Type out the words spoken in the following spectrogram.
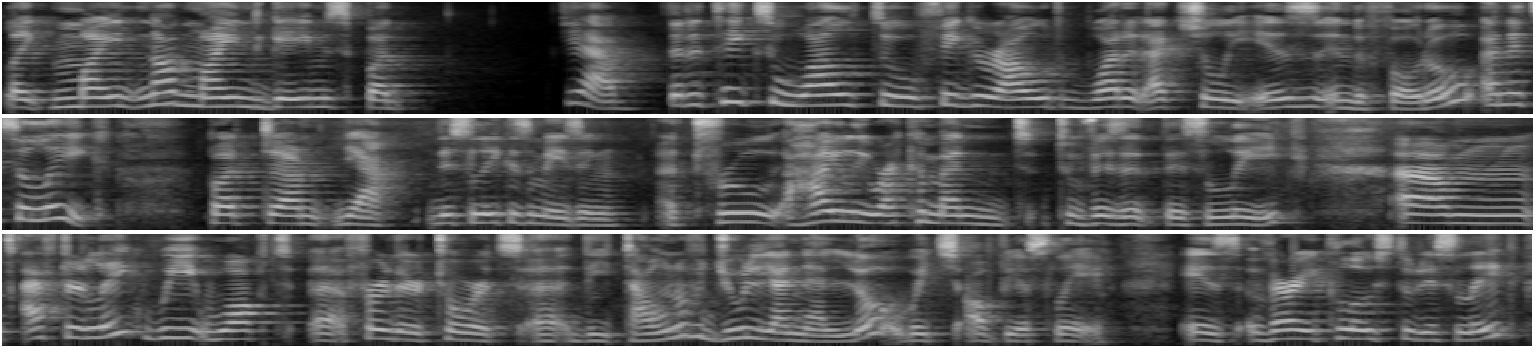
like mind not mind games but yeah that it takes a while to figure out what it actually is in the photo and it's a lake but um, yeah, this lake is amazing. I truly highly recommend to visit this lake. Um, after lake, we walked uh, further towards uh, the town of Giulianello, which obviously is very close to this lake.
